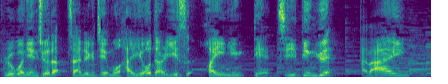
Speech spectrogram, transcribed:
如果您觉得咱这个节目还有点意思，欢迎您点击订阅。拜拜。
